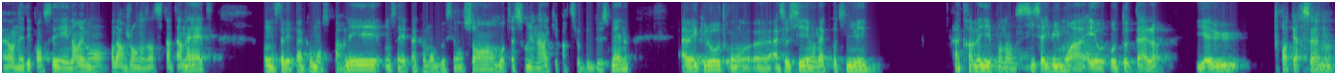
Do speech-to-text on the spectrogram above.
on a dépensé énormément d'argent dans un site internet on ne savait pas comment se parler, on ne savait pas comment bosser ensemble. de toute façon, il y en a un qui est parti au bout de deux semaines. Avec l'autre euh, associé, on a continué à travailler pendant six à huit mois et au, total, il y a eu trois personnes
